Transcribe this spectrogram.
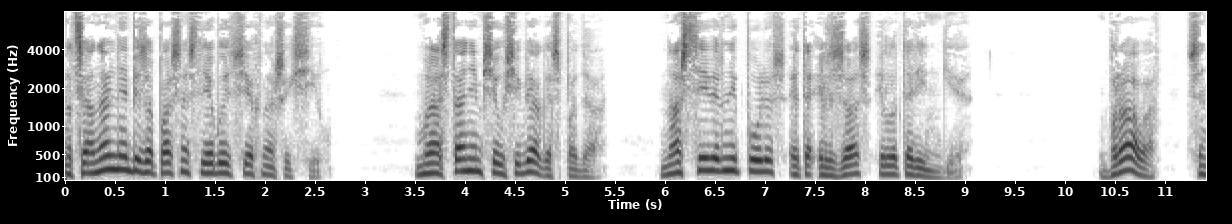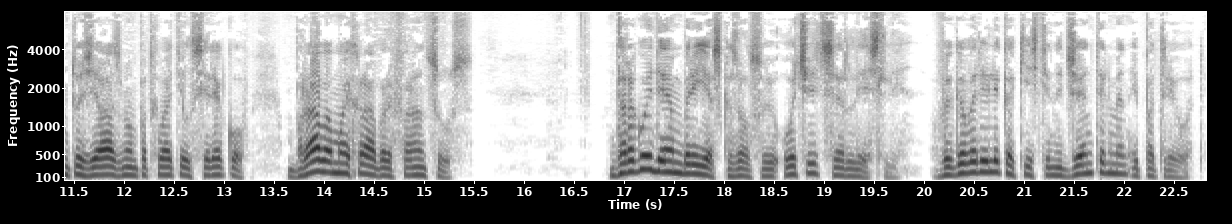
национальная безопасность требует всех наших сил. Мы останемся у себя, господа. Наш Северный полюс – это Эльзас и Лотарингия. «Браво!» – с энтузиазмом подхватил Серяков. Браво, мой храбрый француз!» «Дорогой де Амбрие», — сказал в свою очередь сэр Лесли, — «вы говорили как истинный джентльмен и патриот.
